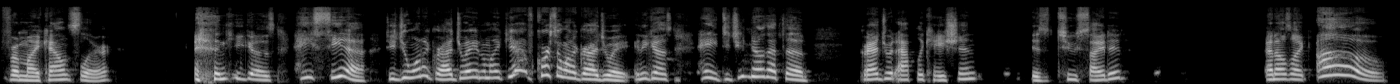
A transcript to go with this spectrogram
from my counselor. And he goes, Hey, Sia, did you want to graduate? And I'm like, Yeah, of course I want to graduate. And he goes, Hey, did you know that the graduate application is two sided? And I was like, Oh,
